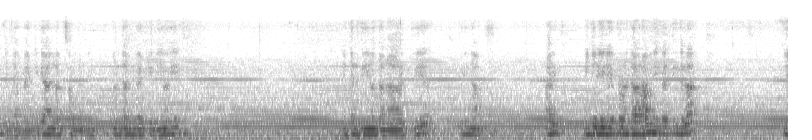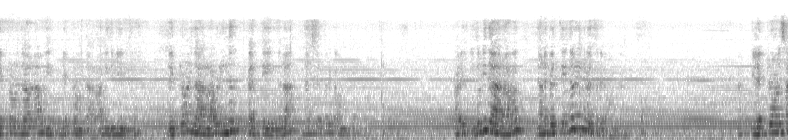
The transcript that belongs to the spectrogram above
ඉතින් දැන් බැටරි ගාල්ලක් සම්බන්ධයෙන් පොඩ්ඩක් බැටරි මේ වගේ. මෙතන තියෙන ධනාත්මය ඍණාත්මය. හරි? විදුලි ඉලෙක්ට්‍රෝන ධාරාව මේ පැත්තෙන් ඉඳලා ඉලෙක්ට්‍රෝන ධාරාව මේ ඉලෙක්ට්‍රෝන ධාරාව විදුලි ඉන්නේ. ඉලෙක්ට්‍රෝන ධාරාව ඍණ පැත්තේ ඉඳලා ධන පැත්තට ගමන් කරනවා. හරි? විදුලි ධාරාව ධන පැත්තේ ඉඳලා ඍණ පැත්තට ගමන් කරනවා. ඉලෙක්ට්‍රෝන සහ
